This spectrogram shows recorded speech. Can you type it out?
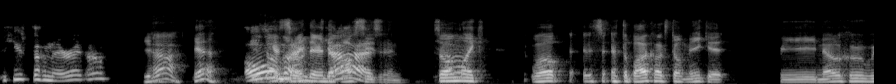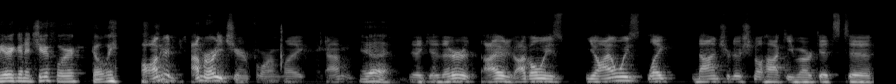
he's down there right now. Yeah. Yeah. Oh got done my signed there in the God. offseason. So I'm like, well, if the Blackhawks don't make it, we know who we are going to cheer for, don't we? Oh, I'm in, I'm already cheering for him. Like I'm Yeah. like they're I I've always you know I always like non-traditional hockey markets to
